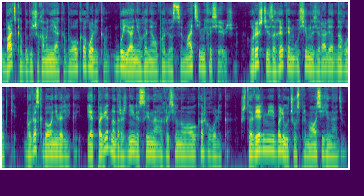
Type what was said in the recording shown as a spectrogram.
Бацька будучага маніяка быў алкаголікам, буяне ўганяў па вёсцы маці Мехасевіча. Урэшце за гэтым усім назіралі аднагодкі, бо вёска была невялікай і адпаведна дражнілі сына агрэсіўнага алкаголіка, што вельмі балюча ўспрымалася геннадзем.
